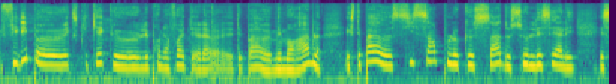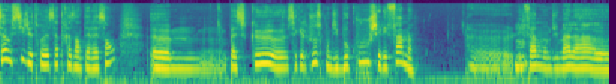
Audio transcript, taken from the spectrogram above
Philippe euh, expliquait que les premières fois n'étaient pas mémorables et que c'était pas si simple que ça de se laisser aller. Et ça aussi, j'ai trouvé ça très intéressant parce que c'est quelque chose qu'on dit beaucoup chez les femmes. Euh, Les Mm. femmes ont du mal à, euh,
